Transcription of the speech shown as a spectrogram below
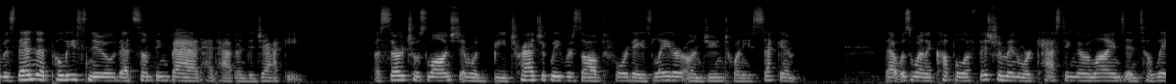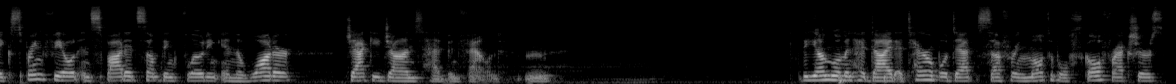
was then that police knew that something bad had happened to Jackie. A search was launched and would be tragically resolved four days later on June 22nd. That was when a couple of fishermen were casting their lines into Lake Springfield and spotted something floating in the water. Jackie Johns had been found. Mm. The young woman had died a terrible death, suffering multiple skull fractures.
